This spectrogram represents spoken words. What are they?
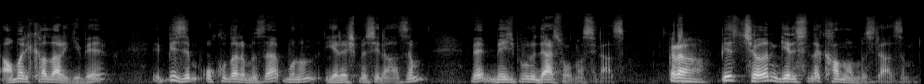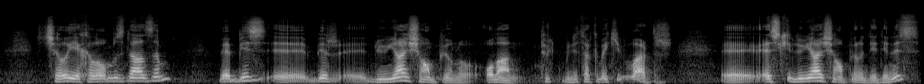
Amerikalılar gibi e, bizim okullarımıza bunun yerleşmesi lazım ve mecburi ders olması lazım. Bravo. Biz çağın gerisinde kalmamız lazım. Çağı yakalamamız lazım ve biz e, bir e, dünya şampiyonu olan Türk milli takım ekibi vardır. E, eski dünya şampiyonu dediniz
